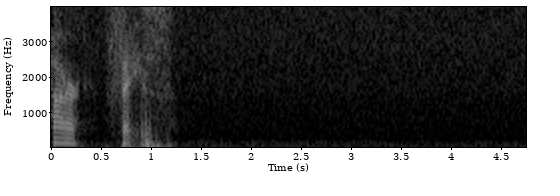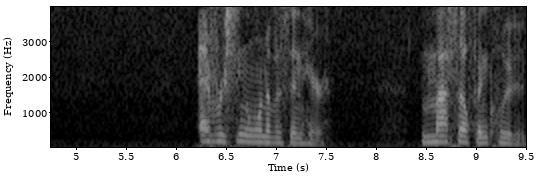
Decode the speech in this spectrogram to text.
our face. Every single one of us in here myself included.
